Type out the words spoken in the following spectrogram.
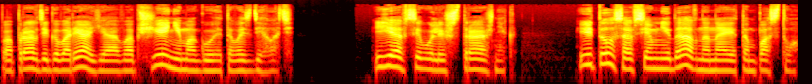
По правде говоря, я вообще не могу этого сделать. Я всего лишь стражник, и то совсем недавно на этом посту.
